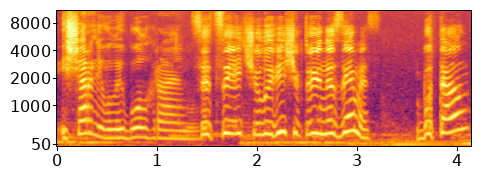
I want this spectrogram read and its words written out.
І з Чарлі волейбол граємо. Це цей чоловічок той іноземець? Ботан?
